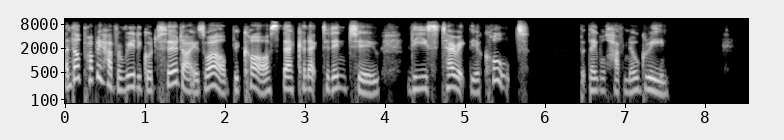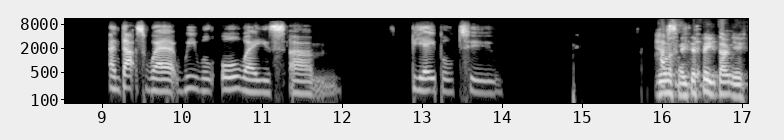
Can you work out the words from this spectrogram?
And they'll probably have a really good third eye as well because they're connected into the esoteric, the occult, but they will have no green. And that's where we will always um, be able to You want to say defeat, don't you?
